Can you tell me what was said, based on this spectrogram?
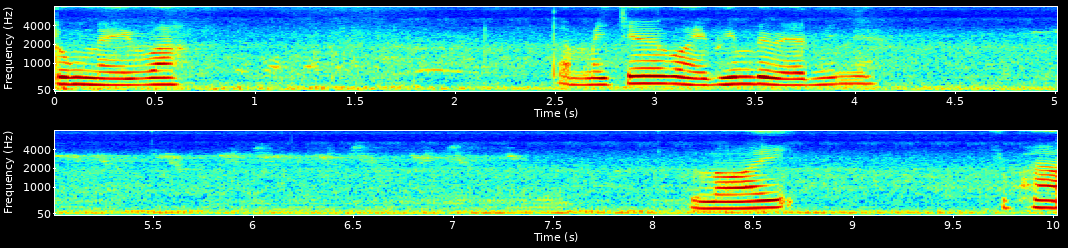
ตรงไหนวะถ้าไม่เจอก็ให้พิมพ์ไปแบบนี้เนี่ยร้อยยี่สิบห้า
